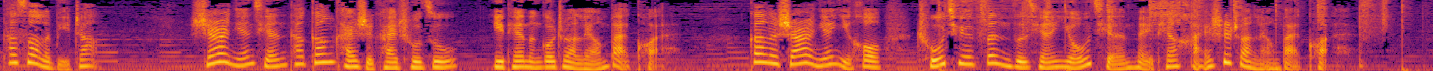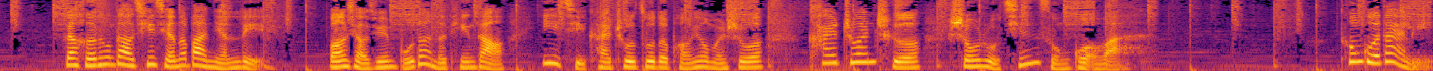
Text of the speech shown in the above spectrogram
他算了笔账，十二年前他刚开始开出租，一天能够赚两百块。干了十二年以后，除去份子钱、油钱，每天还是赚两百块。在合同到期前的半年里，王小军不断的听到一起开出租的朋友们说，开专车收入轻松过万。通过代理，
